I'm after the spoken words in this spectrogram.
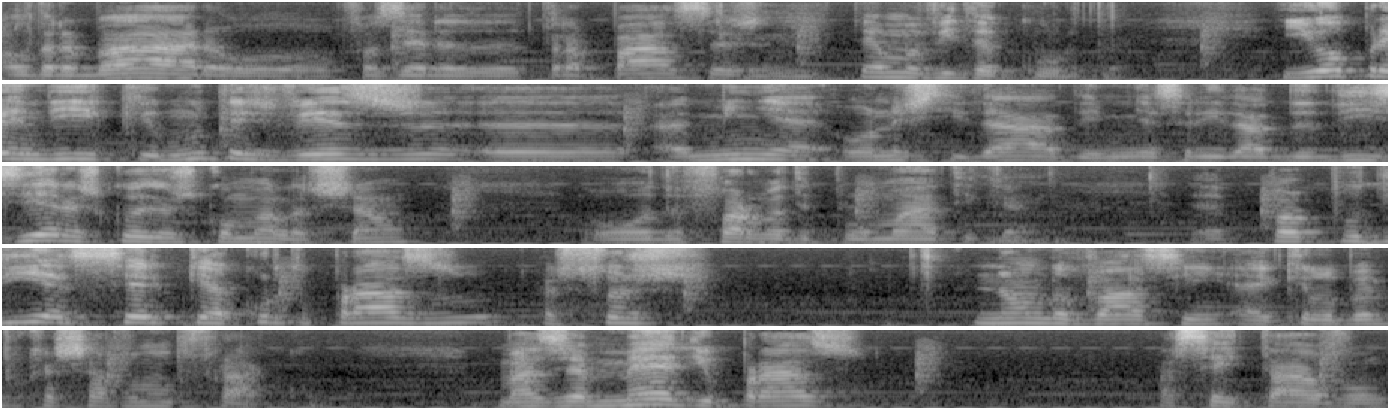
aldrabar ou fazer trapaças, Sim. tem uma vida curta. E eu aprendi que muitas vezes uh, a minha honestidade e a minha seriedade de dizer as coisas como elas são, ou de forma diplomática, uh, podia ser que a curto prazo as pessoas não levassem aquilo bem porque achavam-me fraco. Mas a médio prazo aceitavam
